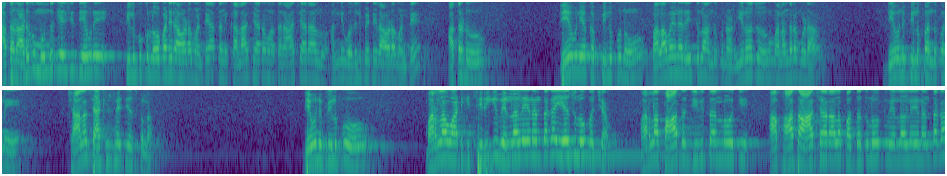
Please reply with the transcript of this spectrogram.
అతడు అడుగు ముందుకేసి దేవుని పిలుపుకు లోబడి రావడం అంటే అతని కళాచారం అతని ఆచారాలు అన్నీ వదిలిపెట్టి రావడం అంటే అతడు దేవుని యొక్క పిలుపును బలమైన రీతిలో అందుకున్నాడు. ఈరోజు మనందరం కూడా దేవుని పిలుపు అందుకొని చాలా సాక్రిఫై చేసుకున్నాం. దేవుని పిలుపు మరలా వాటికి తిరిగి వెళ్ళలేనంతగా యేసులోకి వచ్చాం. మరలా పాత జీవితాల్లోకి ఆ పాత ఆచారాల పద్ధతిలోకి వెళ్ళలేనంతగా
